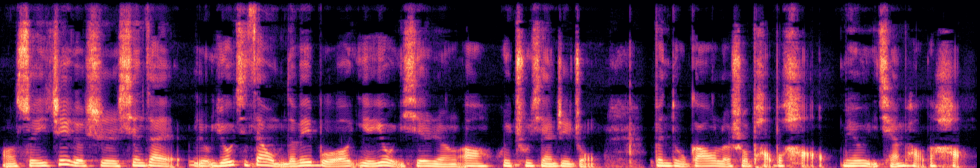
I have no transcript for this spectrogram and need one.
啊。所以这个是现在尤尤其在我们的微博也有一些人啊，会出现这种温度高了，说跑不好，没有以前跑得好。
